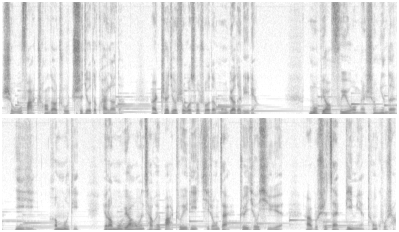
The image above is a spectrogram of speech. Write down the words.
是无法创造出持久的快乐的，而这就是我所说的目标的力量。目标赋予我们生命的意义和目的。有了目标，我们才会把注意力集中在追求喜悦，而不是在避免痛苦上。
